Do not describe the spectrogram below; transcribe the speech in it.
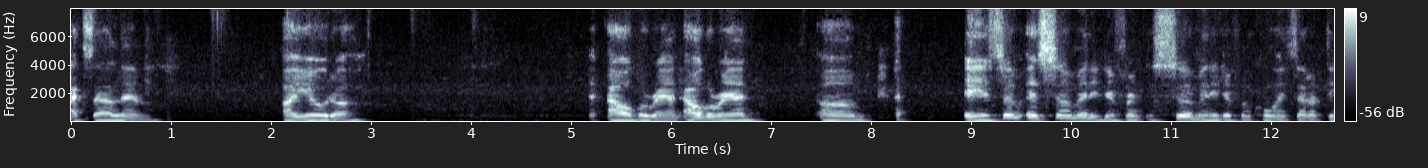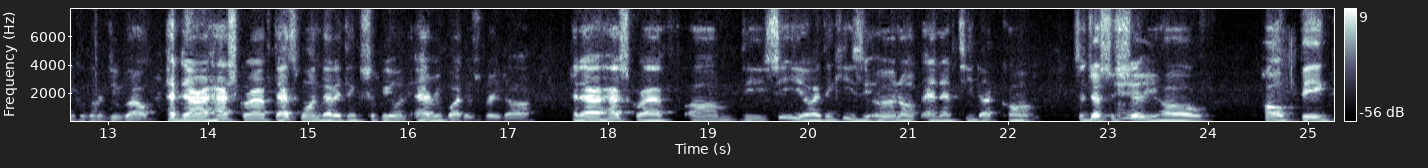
XLM, IOTA, Algorand. Algorand, um, hey, it's so it's so many different it's so many different coins that I think are going to do well. Hedera Hashgraph, that's one that I think should be on everybody's radar. Hedera Hashgraph, um, the CEO, I think he's the owner of NFT.com. So just to show you how how big,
